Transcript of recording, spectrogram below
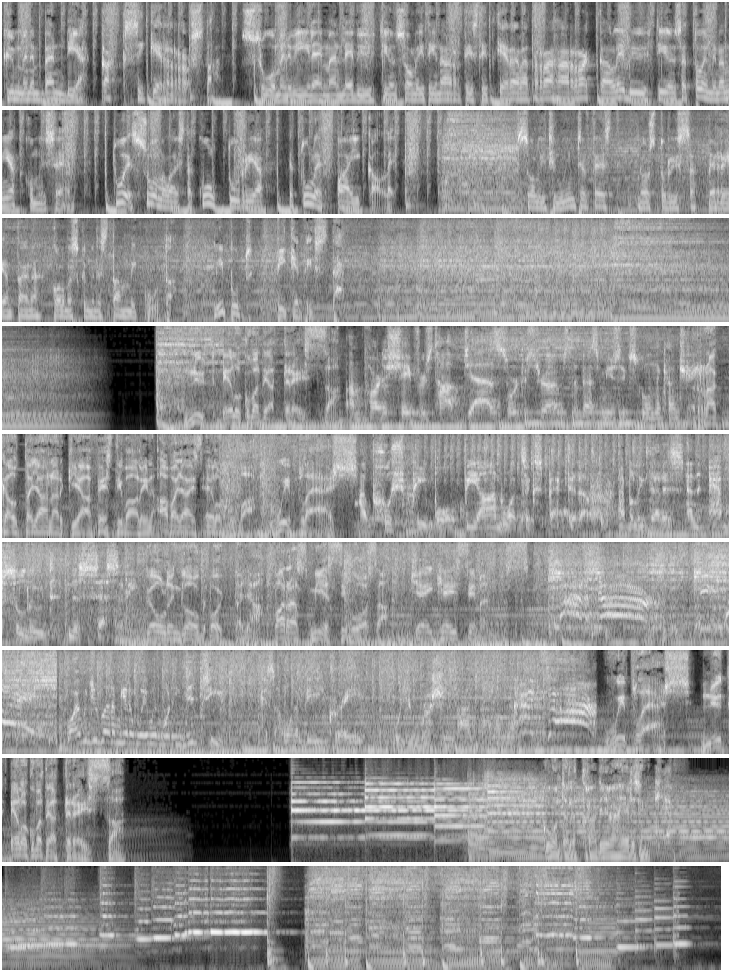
Kymmenen bändiä, kaksi kerrosta. Suomen viileimmän levyyhtiön Solitin artistit keräävät rahaa rakkaan levyyhtiönsä toiminnan jatkumiseen. Tue suomalaista kulttuuria ja tule paikalle. Solity Winterfest Nosturissa perjantaina 30. tammikuuta. Liput tiketistä. Nyt elokuvateattereissa. I'm part of Schaefer's Top Jazz Orchestra. It's the best music school in the country. Rakkautta ja anarkiaa festivaalin avajaiselokuva Whiplash. I push people beyond what's expected of them. I believe that is an absolute necessity. Golden Globe-voittaja, paras miessivuosa J.K. Simmons. Why would you let him get away with what he did to you? Because I want to be great. Were you rushing? I, I don't know. Whiplash. Nyt elokuvateattereissa. Kuuntelet Radio Helsinkiä.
